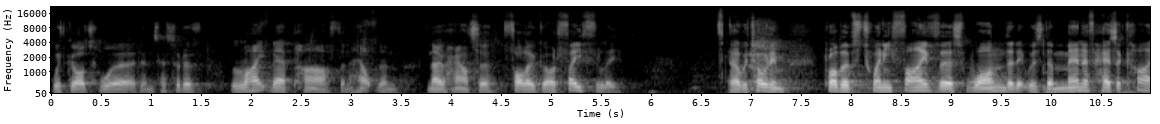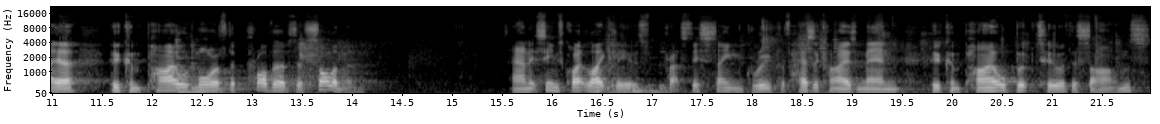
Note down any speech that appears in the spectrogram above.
with God's word and to sort of light their path and help them know how to follow God faithfully. Uh, we're told in Proverbs 25, verse 1, that it was the men of Hezekiah who compiled more of the Proverbs of Solomon. And it seems quite likely it was perhaps this same group of Hezekiah's men who compiled Book 2 of the Psalms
